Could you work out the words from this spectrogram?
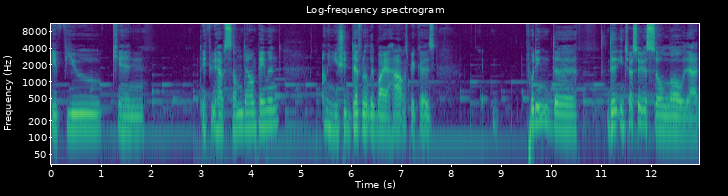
if you can if you have some down payment i mean you should definitely buy a house because putting the the interest rate is so low that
